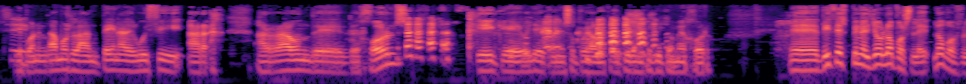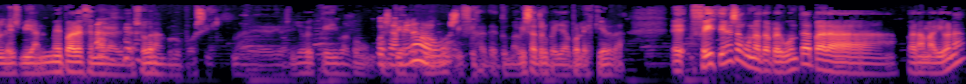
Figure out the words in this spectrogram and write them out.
Sí. le pongamos la antena del wifi ar- around de, de Horns y que, oye, con eso pues a lo mejor tira un poquito mejor. Eh, dice Spinel Joe Lobos, le- Lobos Lesbian, me parece maravilloso, gran grupo, sí. Madre de Dios, yo que iba con... Pues con a mí no me gusta. Y fíjate, tú me habéis atropellado por la izquierda. Eh, Faith, ¿tienes alguna otra pregunta para, para Mariona?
